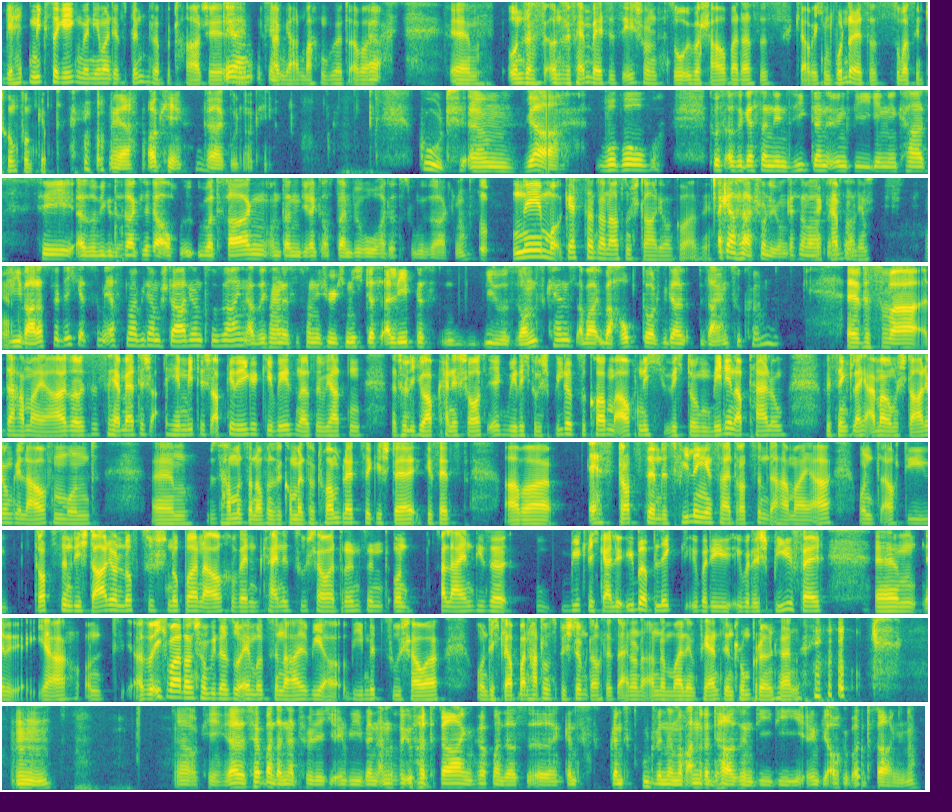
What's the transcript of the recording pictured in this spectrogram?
wir hätten nichts dagegen, wenn jemand jetzt Blindenreportage ja, äh, okay. in einem Jahr machen würde, aber ja. ähm, unser, unsere Fanbase ist eh schon so überschaubar, dass es, glaube ich, ein Wunder ist, dass es sowas wie Turmfunk gibt. ja, okay, ja gut, okay. Gut, ähm, ja, wo, wo, du hast also gestern den Sieg dann irgendwie gegen den KSC, also wie gesagt, ja auch übertragen und dann direkt aus deinem Büro, hattest du gesagt, ne? Nee, gestern dann aus dem Stadion quasi. Ach, ja, Entschuldigung, gestern war es ja, kein Problem. Ja. Wie war das für dich jetzt zum ersten Mal wieder im Stadion zu sein? Also ich meine, es ist natürlich nicht das Erlebnis, wie du es sonst kennst, aber überhaupt dort wieder sein zu können? Äh, das war der Hammer, ja. Also es ist hermetisch, hermetisch abgeriegelt gewesen. Also wir hatten natürlich überhaupt keine Chance, irgendwie Richtung Spieler zu kommen, auch nicht Richtung Medienabteilung. Wir sind gleich einmal ums Stadion gelaufen und ähm, haben uns dann auf unsere Kommentatorenplätze gesetzt. Aber es ist trotzdem, das Feeling ist halt trotzdem der Hammer, ja. Und auch die, trotzdem die Stadionluft zu schnuppern, auch wenn keine Zuschauer drin sind und allein dieser wirklich geile Überblick über die über das Spielfeld. Ähm, ja, und also ich war dann schon wieder so emotional wie, wie Mitzuschauer und ich glaube, man hat uns bestimmt auch das ein oder andere Mal im Fernsehen rumbrüllen hören. mhm. Ja, okay. Ja, das hört man dann natürlich irgendwie, wenn andere übertragen, hört man das äh, ganz, ganz gut, wenn dann noch andere da sind, die, die irgendwie auch übertragen, ne?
